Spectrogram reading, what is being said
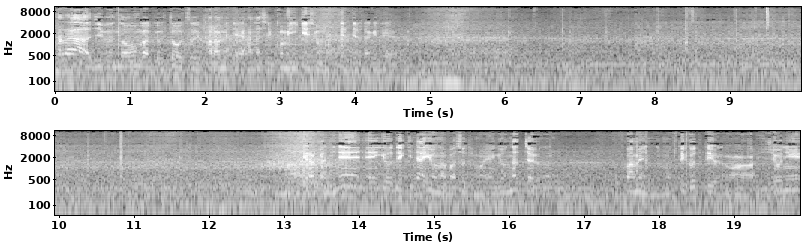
ただ自分の音楽と絡めて話コミュニケーションを持ってってるだけで。明らかにね営業できないような場所でも営業になっちゃうような場面に持っていくっていうのは非常に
